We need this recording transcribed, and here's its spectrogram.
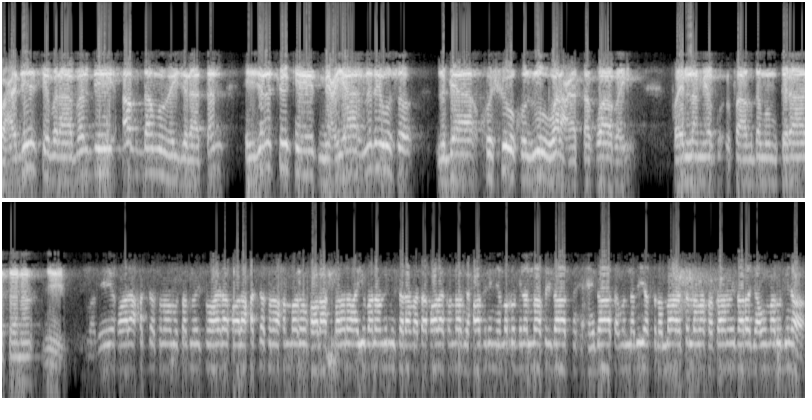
په حدیث کې برابر دي اقدم هجرتن هجرت شو کې معیار نه دی وسو نو بیا خشوع خضوع ورع تقوا وي فإن لم يكن فأقدمهم قراءتنا وبه قال حدثنا موسى بن اسماعيل قال حدثنا حماد قال اخبرنا ايوب عن عمرو بن سلمة قال كنا بحاضر يمر بنا الناس اذا اذا اتوا النبي صلى الله عليه وسلم فكانوا اذا رجعوا مروا بنا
